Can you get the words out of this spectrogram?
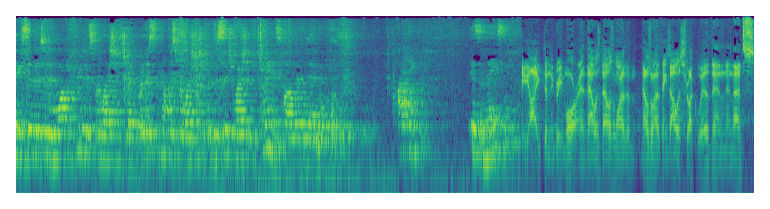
exhibited in walking through this relationship, or this, not this relationship, but this situation between his father and David, I think is amazing. I couldn't agree more, and that was that was one of the that was one of the things I was struck with, and and that's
